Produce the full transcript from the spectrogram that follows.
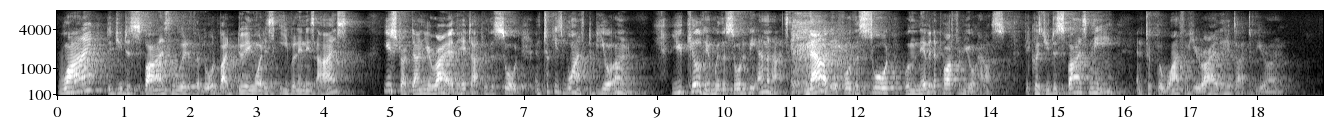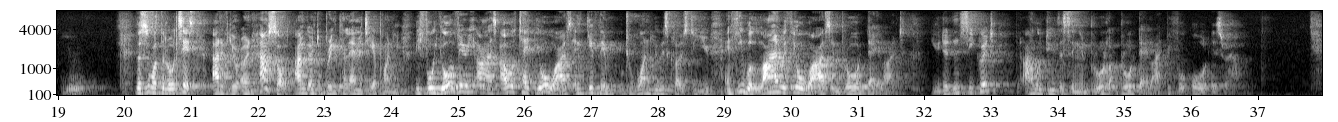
Why did you despise the word of the Lord by doing what is evil in his eyes? You struck down Uriah the Hittite with a sword and took his wife to be your own. You killed him with the sword of the Ammonites. Now, therefore, the sword will never depart from your house, because you despised me and took the wife of Uriah the Hittite to be your own. This is what the Lord says Out of your own household, I'm going to bring calamity upon you. Before your very eyes, I will take your wives and give them to one who is close to you, and he will lie with your wives in broad daylight. You did in secret, but I will do this thing in broad, broad daylight before all Israel.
